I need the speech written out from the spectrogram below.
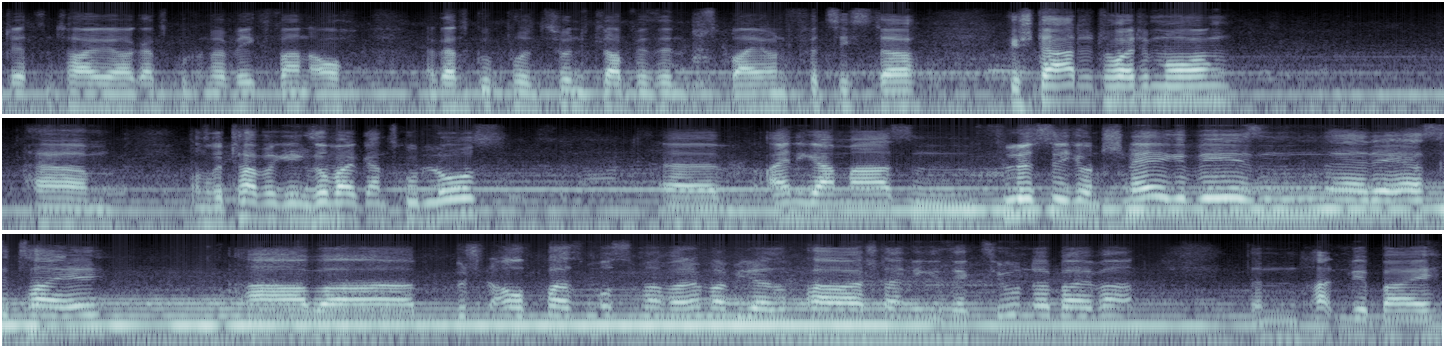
die letzten Tage ja ganz gut unterwegs waren, auch eine ganz gute Position. Ich glaube, wir sind 42. gestartet heute Morgen. Ähm, Unsere Etappe ging soweit ganz gut los. Äh, einigermaßen flüssig und schnell gewesen, äh, der erste Teil. Aber ein bisschen aufpassen musste man, weil immer wieder so ein paar steinige Sektionen dabei waren. Dann hatten wir bei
